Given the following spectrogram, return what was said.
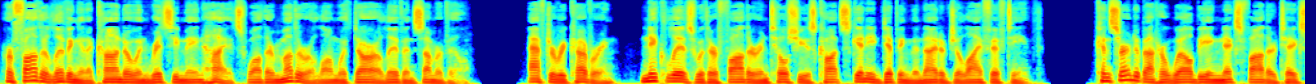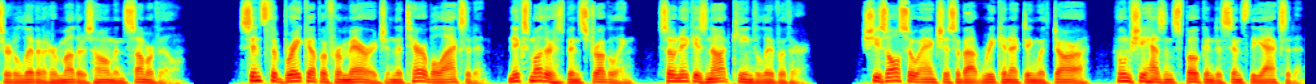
her father living in a condo in Ritzy, Main Heights, while their mother, along with Dara, live in Somerville. After recovering, Nick lives with her father until she is caught skinny dipping the night of July 15. Concerned about her well being, Nick's father takes her to live at her mother's home in Somerville. Since the breakup of her marriage and the terrible accident, Nick's mother has been struggling, so Nick is not keen to live with her. She's also anxious about reconnecting with Dara, whom she hasn't spoken to since the accident.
